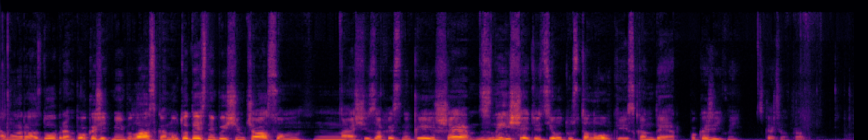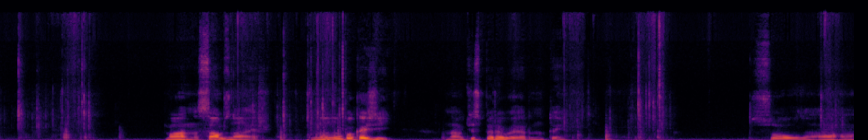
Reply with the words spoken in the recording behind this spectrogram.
А ну раз, добре. Покажіть мені, будь ласка, ну то десь найближчим часом наші захисники ще знищать оці от установки Іскандер. Покажіть мені. Скажіть вам правду. Манна, сам знаєш. Ну ну покажіть. Навтіс перевернутий. Соло, ага.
